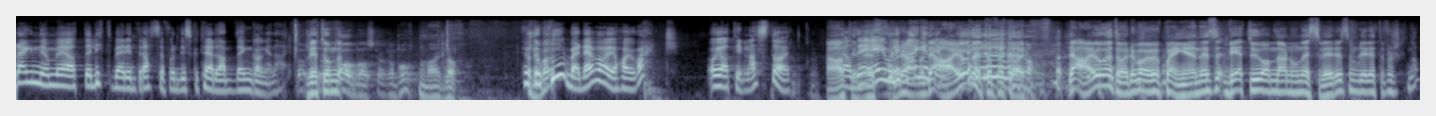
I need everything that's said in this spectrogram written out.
regner jo med at det er litt mer interesse for å diskutere dem den gangen her. Vet du om det? skal rapporten være klar? 1. oktober, det var, har jo vært. Og ja, til neste år. Ja, ja Det er jo litt lenge til. Det er jo nettopp et år. Det er jo et år, det var jo poenget hennes. Vet du om det er noen SV-ere som blir etterforsket nå?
